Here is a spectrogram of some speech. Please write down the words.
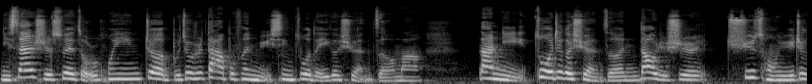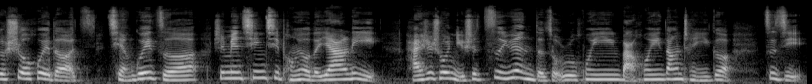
你三十岁走入婚姻，这不就是大部分女性做的一个选择吗？那你做这个选择，你到底是屈从于这个社会的潜规则，身边亲戚朋友的压力？还是说你是自愿的走入婚姻，把婚姻当成一个自己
